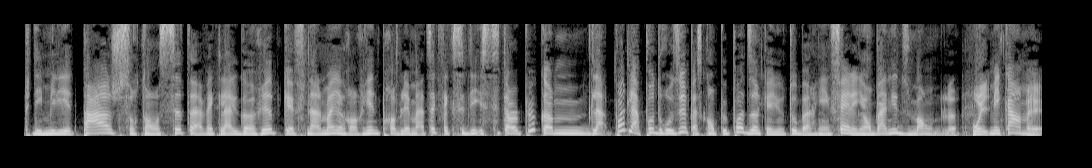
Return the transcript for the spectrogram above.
puis des milliers de pages sur ton site avec l'algorithme que finalement il y aura rien de problématique. Fait que c'est un peu comme de la, pas de la poudre aux yeux parce qu'on peut pas dire que YouTube a rien fait. Ils ont banni du monde. Là. Oui. Mais quand même.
